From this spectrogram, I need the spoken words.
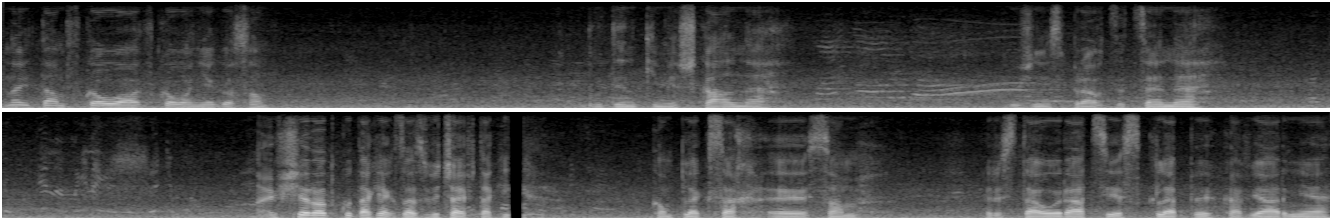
No i tam w koło, niego są budynki mieszkalne. Później sprawdzę cenę. No i w środku, tak jak zazwyczaj w takich kompleksach y, są restauracje, sklepy, kawiarnie.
